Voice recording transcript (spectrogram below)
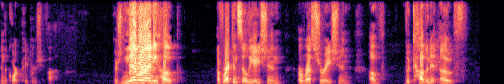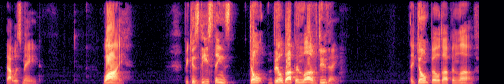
In the court papers you file. There's never any hope of reconciliation or restoration of the covenant oath that was made. Why? Because these things don't build up in love, do they? They don't build up in love.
